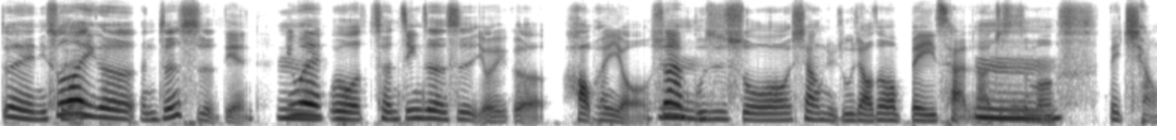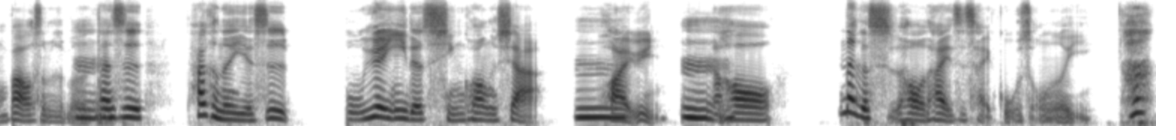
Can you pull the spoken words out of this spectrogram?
对你说到一个很真实的点，嗯因为我曾经真的是有一个好朋友，虽然嗯。不是说像女主角这么悲惨啦，嗯就是什么被强暴什么什么，嗯。但是她可能也是不愿意的情况下嗯。怀孕，嗯，然后那个时候她也是才国中而已，哈，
